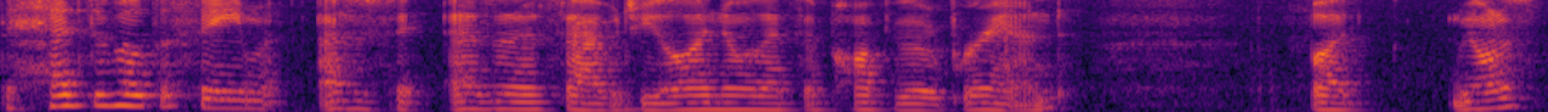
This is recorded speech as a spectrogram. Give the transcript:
the head's about the same as a, as a Savage Eel. I know that's a popular brand. But, to be honest,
